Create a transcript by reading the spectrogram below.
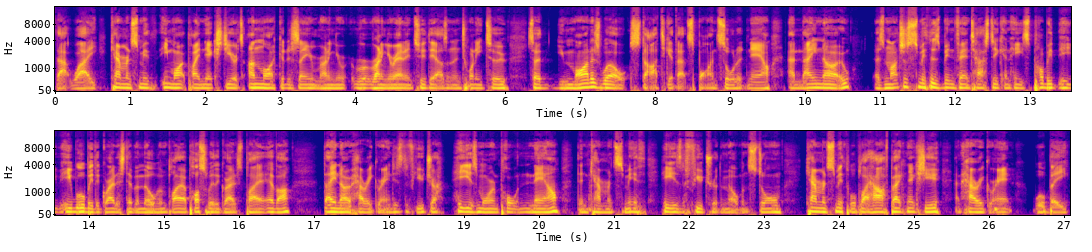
that way. Cameron Smith, he might play next year. It's unlikely to see him running running around in 2022. So you might as well start to get that spine sorted now. And they know as much as Smith has been fantastic, and he's probably he, he will be the greatest ever Melbourne player, possibly the greatest player ever. They know Harry Grant is the future. He is more important now than Cameron Smith. He is the future of the Melbourne Storm. Cameron Smith will play halfback next year, and Harry Grant will be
